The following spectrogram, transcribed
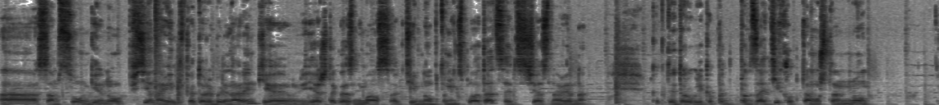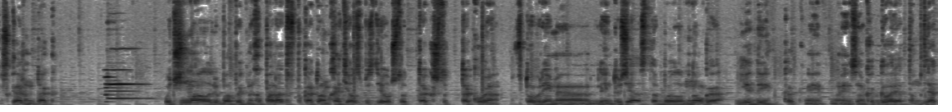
а, Samsung, ну, все новинки, которые были на рынке, я же тогда занимался активным опытом эксплуатации, это сейчас, наверное, как-то эта рубрика под, подзатихла, потому что, ну, скажем так, очень мало любопытных аппаратов, по которым хотелось бы сделать что-то так, что такое. В то время для энтузиаста было много еды, как, ну, я не знаю, как говорят, там для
